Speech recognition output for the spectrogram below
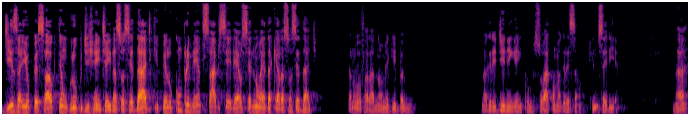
Diz aí o pessoal que tem um grupo de gente aí na sociedade que pelo cumprimento sabe se ele é ou se ele não é daquela sociedade. Eu não vou falar nome aqui para não não agredir ninguém, como soar como agressão, que não seria. Né?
